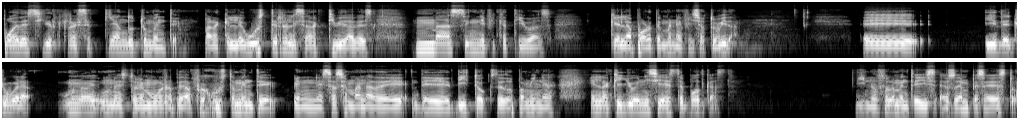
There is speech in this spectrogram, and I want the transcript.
puedes ir reseteando tu mente para que le guste realizar actividades más significativas que le aporten beneficio a tu vida. Eh, y de hecho, bueno, una, historia muy rápida. Fue justamente en esa semana de, de detox de dopamina en la que yo inicié este podcast. Y no solamente hice, o empecé esto,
